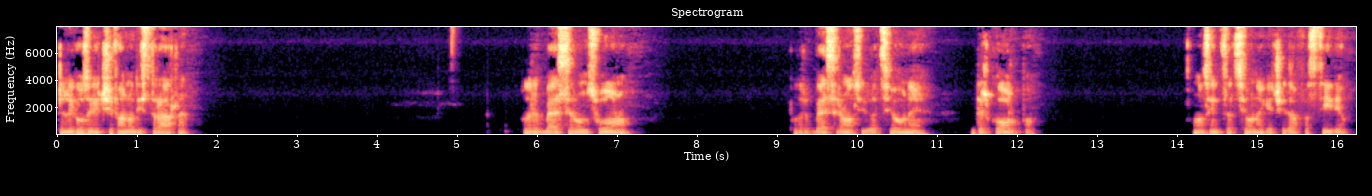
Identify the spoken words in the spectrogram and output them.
delle cose che ci fanno distrarre. Potrebbe essere un suono, potrebbe essere una situazione del corpo, una sensazione che ci dà fastidio.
